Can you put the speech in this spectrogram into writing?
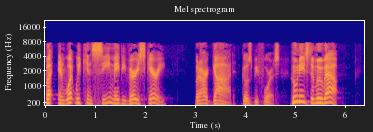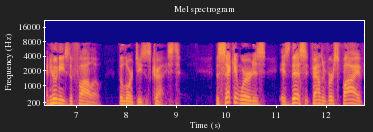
but and what we can see may be very scary. But our God goes before us. Who needs to move out and who needs to follow? The Lord Jesus Christ. The second word is is this, it found in verse 5 it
